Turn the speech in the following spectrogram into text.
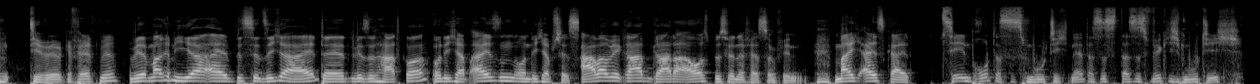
Die Höhe gefällt mir. Wir machen hier ein bisschen Sicherheit, denn wir sind Hardcore und ich habe Eisen und ich habe Schiss. Aber wir graben geradeaus, bis wir eine Festung finden. Mach ich eiskalt. 10 Brot, das ist mutig, ne? Das ist, das ist wirklich mutig.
